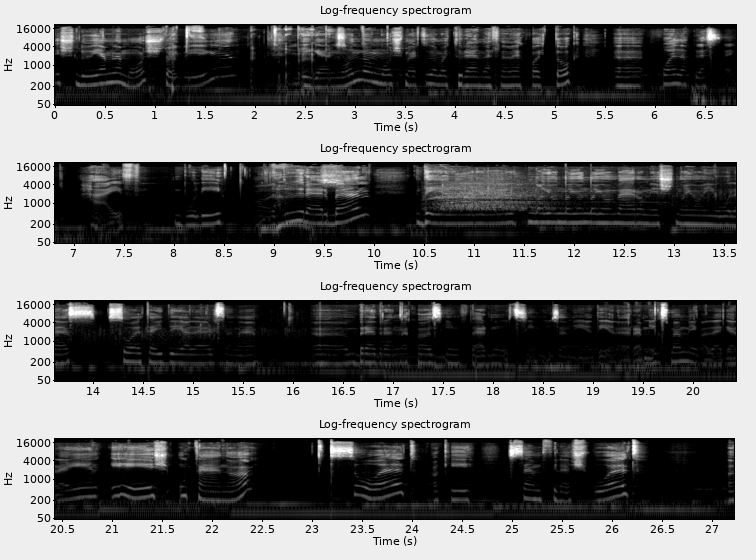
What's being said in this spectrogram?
és lőjem le most, vagy hát, végén? Nem tudom. Igen, hiszem. mondom most, mert tudom, hogy türelmetlenek vagytok. Uh, holnap lesz egy Hive buli a nice. Dürerben. DLR-rel nagyon-nagyon-nagyon várom, és nagyon jó lesz. Szólt egy DLR zene uh, Bredrennek az Inferno című zenéje DLR remixben, még a legelején, és utána szólt, aki szemfüles volt, uh,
